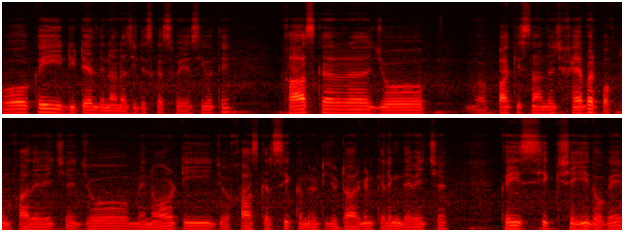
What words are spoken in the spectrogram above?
ਉਹ ਕਈ ਡਿਟੇਲ ਦੇ ਨਾਲ ਅਸੀਂ ਡਿਸਕਸ ਹੋਏ ਸੀ ਉੱਥੇ ਖਾਸ ਕਰ ਜੋ ਪਾਕਿਸਤਾਨ ਦੇ ਵਿੱਚ ਖੈਬਰ ਪਖਤੂਨਖਵਾ ਦੇ ਵਿੱਚ ਜੋ ਮਿਨੋਰਟੀ ਜੋ ਖਾਸ ਕਰ ਸਿੱਖ ਕਮਿਊਨਿਟੀ ਜੋ ਟਾਰਗੇਟ ਕਿਲਿੰਗ ਦੇ ਵਿੱਚ ਕਈ ਸਿੱਖ ਸ਼ਹੀਦ ਹੋ ਗਏ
